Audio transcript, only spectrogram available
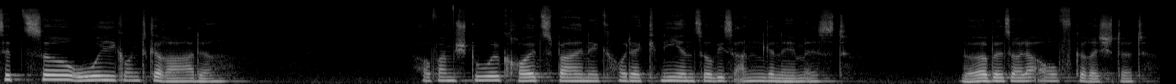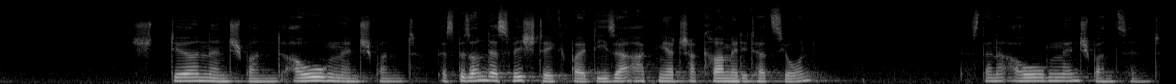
Sitze ruhig und gerade. Auf einem Stuhl kreuzbeinig oder kniend, so wie es angenehm ist. Wirbelsäule aufgerichtet. Stirn entspannt, Augen entspannt. Das ist besonders wichtig bei dieser Agnya Chakra Meditation, dass deine Augen entspannt sind.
